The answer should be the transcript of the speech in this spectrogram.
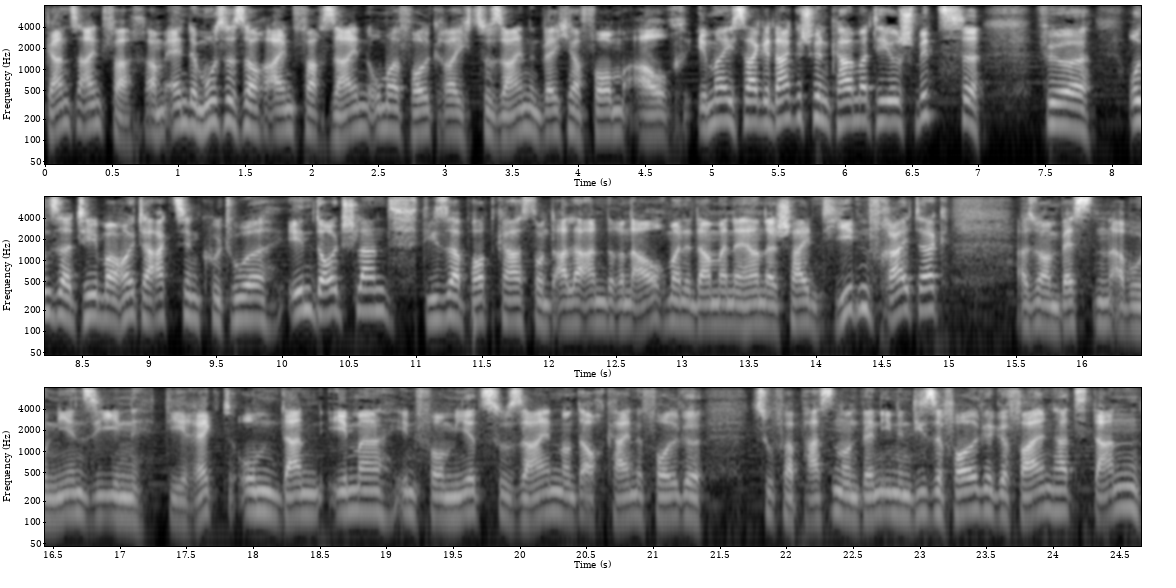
Ganz einfach. Am Ende muss es auch einfach sein, um erfolgreich zu sein, in welcher Form auch immer. Ich sage Dankeschön, Karl Matthäus Schmidt, äh, für unser Thema heute Aktienkultur in Deutschland. Dieser Podcast und alle anderen auch, meine Damen und Herren, erscheint jeden Freitag. Also am besten abonnieren Sie ihn direkt, um dann immer informiert zu sein und auch keine Folge zu verpassen. Und wenn Ihnen diese Folge gefallen hat, dann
